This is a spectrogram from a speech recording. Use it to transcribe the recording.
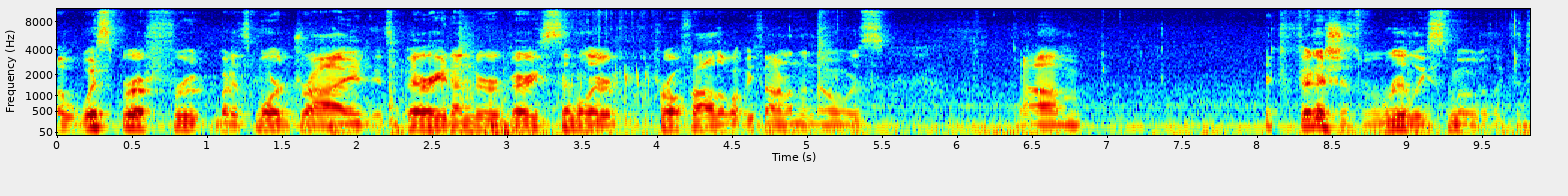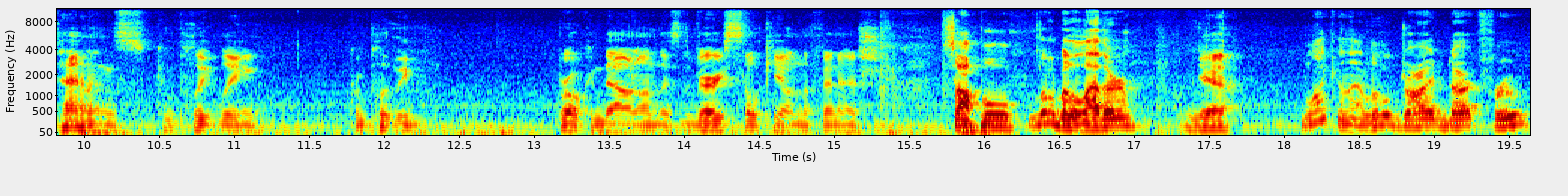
a whisper of fruit, but it's more dried. It's buried under a very similar profile to what we found on the nose. Um, it finishes really smooth. Like the tannins completely, completely broken down on this. It's very silky on the finish. Supple, a little bit of leather. Yeah. I'm liking that little dried dark fruit.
